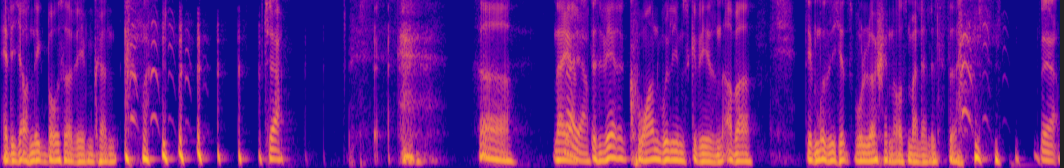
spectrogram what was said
hätte ich auch Nick Bosa nehmen können. Tja. Ah, naja, naja, es wäre Quan Williams gewesen, aber den muss ich jetzt wohl löschen aus meiner Liste. ja.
